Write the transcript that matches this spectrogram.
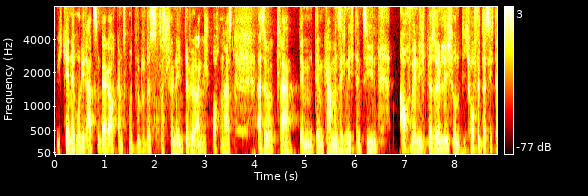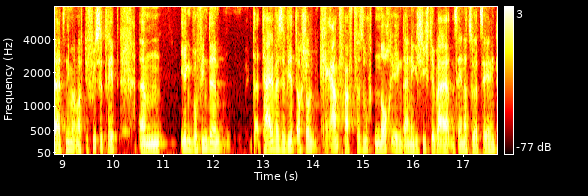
ich kenne Rudi Ratzenberg auch ganz gut, wo du das, das schöne Interview angesprochen hast. Also klar, dem, dem kann man sich nicht entziehen. Auch wenn ich persönlich, und ich hoffe, dass sich da jetzt niemand auf die Füße tritt, ähm, irgendwo finde, da, teilweise wird auch schon krampfhaft versucht, noch irgendeine Geschichte über Ayrton Senna zu erzählen.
